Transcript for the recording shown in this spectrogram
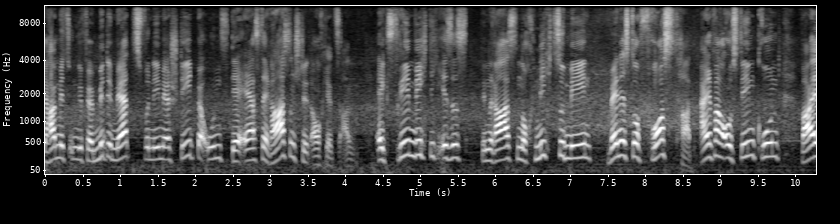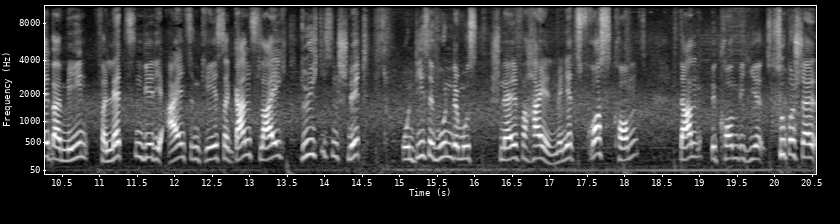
Wir haben jetzt ungefähr Mitte März, von dem her steht bei uns der erste Rasenschnitt auch jetzt an. Extrem wichtig ist es, den Rasen noch nicht zu mähen, wenn es noch Frost hat. Einfach aus dem Grund, weil beim Mähen verletzen wir die einzelnen Gräser ganz leicht durch diesen Schnitt und diese Wunde muss schnell verheilen. Wenn jetzt Frost kommt, dann bekommen wir hier super schnell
